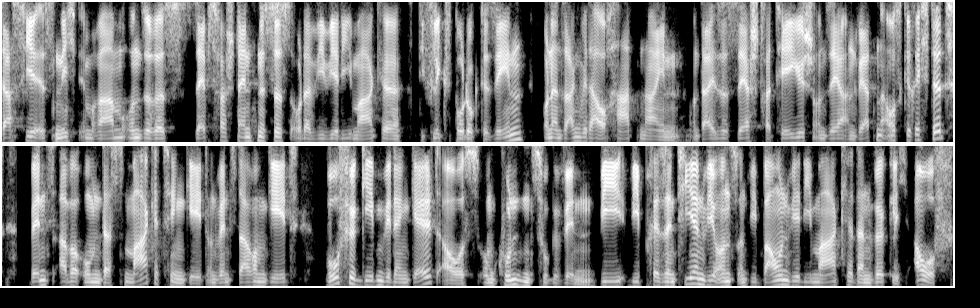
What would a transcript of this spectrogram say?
das hier ist nicht im Rahmen unseres Selbstverständnisses oder wie wir die Marke, die Flix-Produkte sehen. Und dann sagen wir da auch hart Nein. Und da ist es sehr strategisch und sehr an Werten ausgerichtet. Wenn es aber um das Marketing geht und wenn es darum geht, wofür geben wir denn Geld aus, um Kunden zu gewinnen? Wie, wie präsentieren wir uns und wie bauen wir die Marke dann wirklich auf?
